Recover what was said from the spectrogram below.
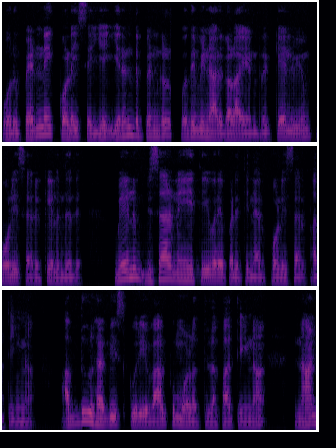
ஒரு பெண்ணை கொலை செய்ய இரண்டு பெண்கள் உதவினார்களா என்ற கேள்வியும் போலீசாருக்கு எழுந்தது. மேலும் விசாரணையை தீவிரப்படுத்தினர் போலீசார் பார்த்தீங்கன்னா அப்துல் ஹபீஸ் கூறிய வாக்குமூலத்தில் பார்த்தீங்கன்னா நான்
